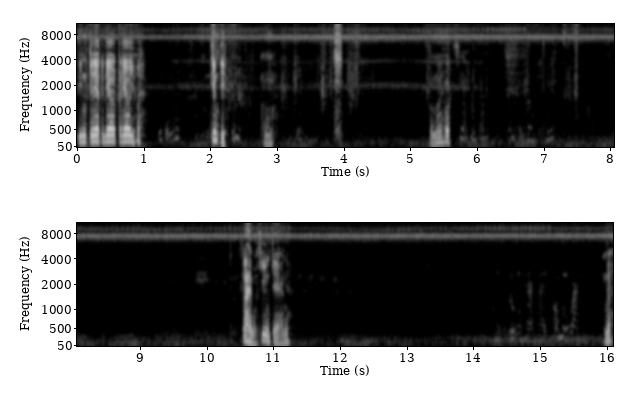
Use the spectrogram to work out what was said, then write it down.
ดินกระเดียวกระเดียวกระเดียวอยู่วะทิมติอ๋อตัวน้อยโคตรเสียบมันก็เป็นลมนี่ไล่บอกขี้กุญแจเนี่ย ลุงหาขายของทุกวัน เนอะ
